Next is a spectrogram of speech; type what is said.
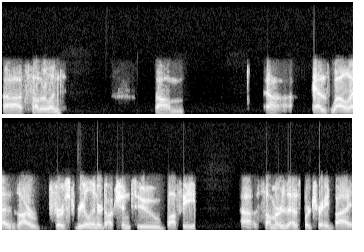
uh, Sutherland, um, uh, as well as our first real introduction to Buffy uh, Summers, as portrayed by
